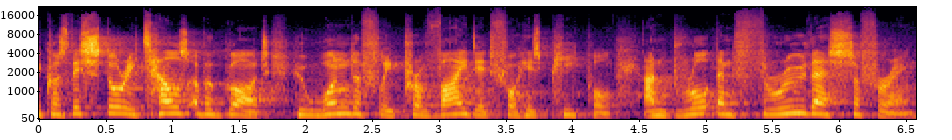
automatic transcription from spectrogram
Because this story tells of a God who wonderfully provided for his people and brought them through their suffering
